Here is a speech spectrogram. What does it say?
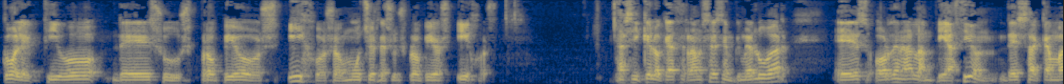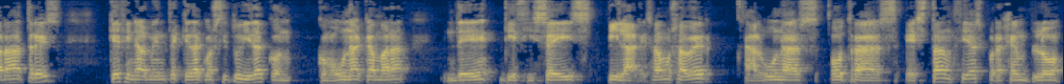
colectivo de sus propios hijos o muchos de sus propios hijos. Así que lo que hace Ramsés en primer lugar es ordenar la ampliación de esa cámara 3 que finalmente queda constituida con como una cámara de 16 pilares. Vamos a ver algunas otras estancias, por ejemplo,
